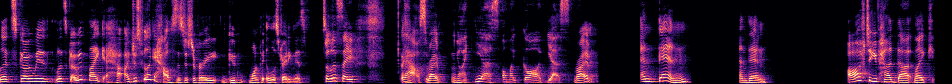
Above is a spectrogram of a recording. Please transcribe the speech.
let's go with let's go with like a I just feel like a house is just a very good one for illustrating this. So let's say a house, right? And you're like, yes, oh my God, yes, right? And then, and then, after you've had that, like,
